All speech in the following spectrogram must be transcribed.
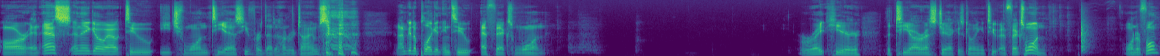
R, and S, and they go out to each one TS. You've heard that a hundred times. and I'm going to plug it into FX1. Right here, the TRS jack is going into FX1. Wonderful.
